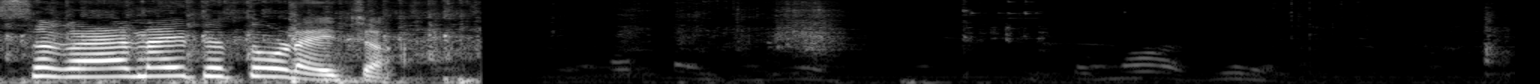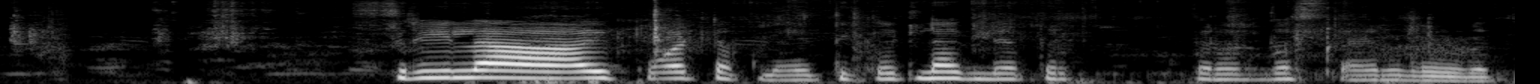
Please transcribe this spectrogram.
सगळ्या नाही त्या तोडायच्या. स्त्रीला ऐकू वाटत नाही तिखट लागल्या तर परत बसताय रडत.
